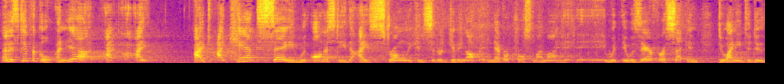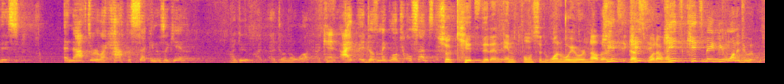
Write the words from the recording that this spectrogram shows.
And it's difficult. And yeah, I, I, I, I can't say with honesty that I strongly considered giving up. It never crossed my mind. It, it, it, it was there for a second. Do I need to do this? And after like half a second, it was like, yeah, I do. I, I don't know why. I can't. I, it doesn't make logical sense. So kids didn't influence it one way or another. Kids, That's kids, what I want. kids, kids made me want to do it more.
